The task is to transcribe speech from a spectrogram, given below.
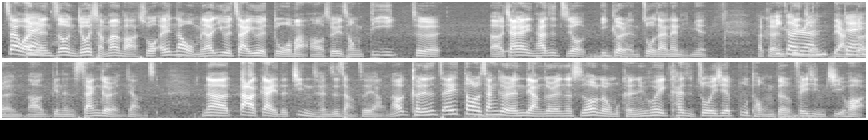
载完人之后，你就会想办法说，哎，那我们要越载越多嘛，哦，所以从第一这个呃加加林他是只有一个人坐在那里面，他可能变成两个人，然后变成三个人这样子，那大概的进程是长这样，然后可能哎到了三个人、两个人的时候呢，我们可能会开始做一些不同的飞行计划，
